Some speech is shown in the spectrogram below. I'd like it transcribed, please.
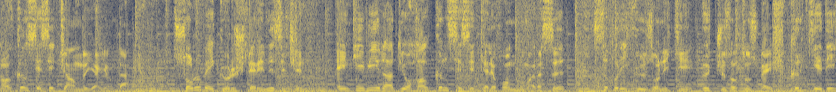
Halkın Sesi canlı yayında. Soru ve görüşleriniz için NTV Radyo Halkın Sesi telefon numarası 0212 335 47 20.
